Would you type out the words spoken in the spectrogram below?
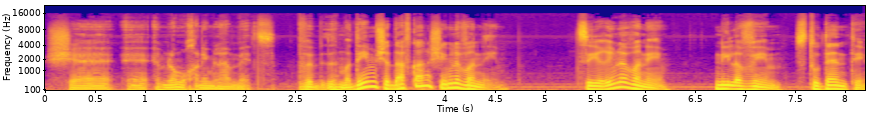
שהם לא מוכנים לאמץ. וזה מדהים שדווקא אנשים לבנים, צעירים לבנים, נלהבים, סטודנטים,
